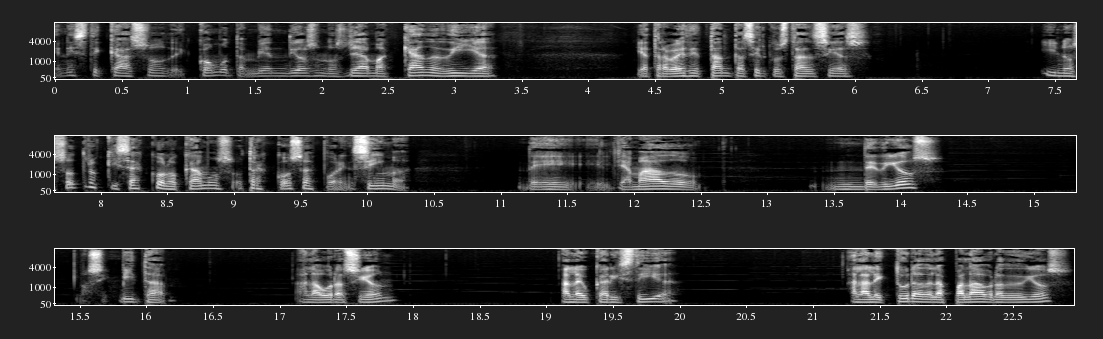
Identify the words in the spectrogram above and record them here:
en este caso de cómo también Dios nos llama cada día y a través de tantas circunstancias y nosotros quizás colocamos otras cosas por encima del llamado de Dios. Nos invita a la oración, a la Eucaristía, a la lectura de la palabra de Dios,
